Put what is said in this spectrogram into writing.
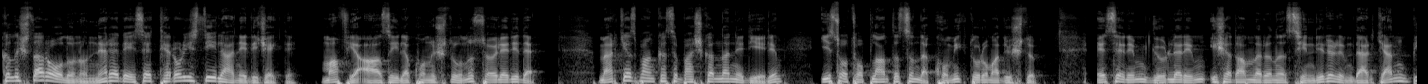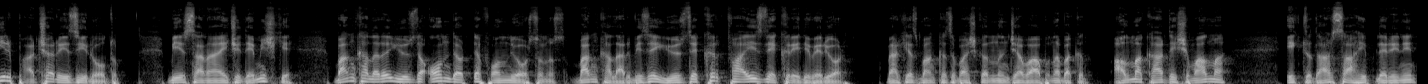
Kılıçdaroğlu'nun neredeyse terörist ilan edecekti. Mafya ağzıyla konuştuğunu söyledi de. Merkez Bankası Başkanı'na ne diyelim? İSO toplantısında komik duruma düştü. Eserim, gürlerim, iş adamlarını sindiririm derken bir parça rezil oldu. Bir sanayici demiş ki, bankaları %14'le fonluyorsunuz. Bankalar bize %40 faizle kredi veriyor. Merkez Bankası Başkanı'nın cevabına bakın. Alma kardeşim alma. İktidar sahiplerinin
